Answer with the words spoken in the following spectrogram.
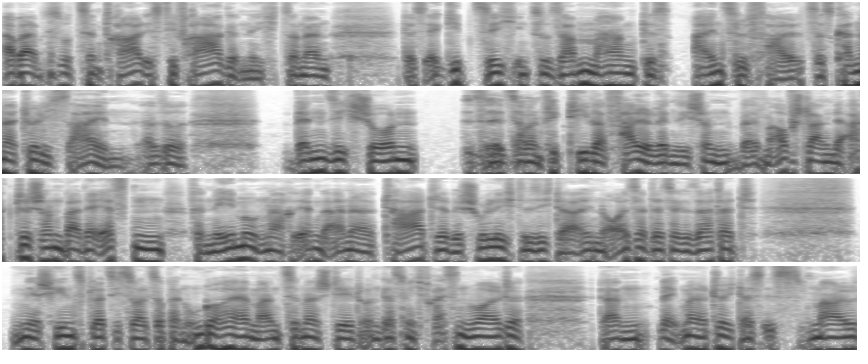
Aber so zentral ist die Frage nicht, sondern das ergibt sich im Zusammenhang des Einzelfalls. Das kann natürlich sein. Also wenn sich schon das ist jetzt aber ein fiktiver Fall, wenn sich schon beim Aufschlagen der Akte schon bei der ersten Vernehmung nach irgendeiner Tat der Beschuldigte sich dahin äußert, dass er gesagt hat, mir schien es plötzlich so, als ob ein Ungeheuer in meinem Zimmer steht und das mich fressen wollte, dann denkt man natürlich, das ist mal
